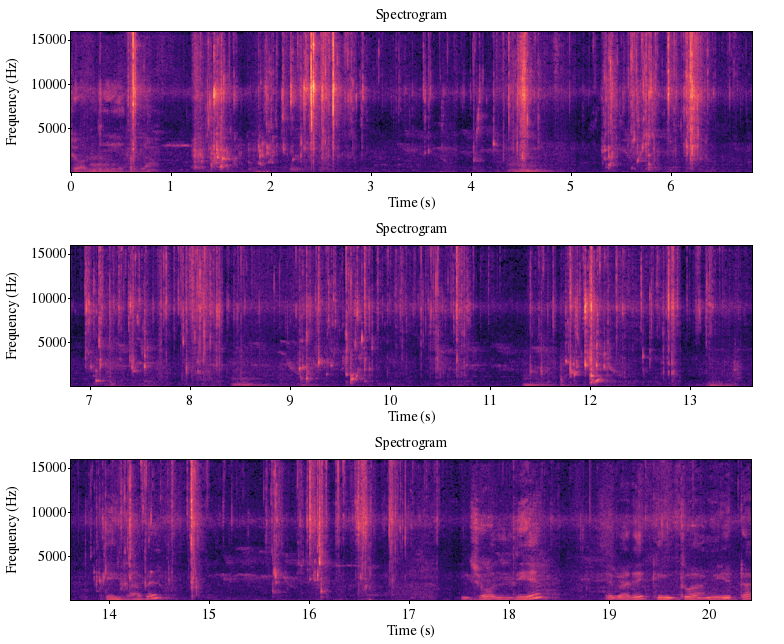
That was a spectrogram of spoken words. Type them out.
জল দিয়ে দিলাম। এইভাবে জল দিয়ে এবারে কিন্তু আমি এটা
